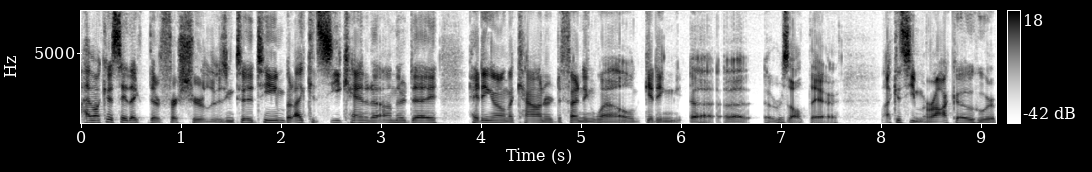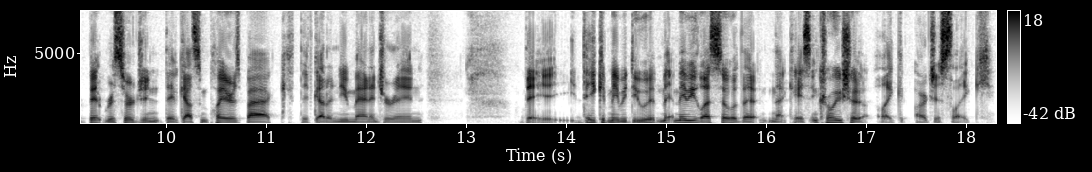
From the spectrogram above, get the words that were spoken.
I'm not going to say like they're for sure losing to a team, but I could see Canada on their day hitting on the counter, defending well, getting uh, a, a result there. I could see Morocco, who are a bit resurgent. They've got some players back. They've got a new manager in. They they could maybe do it. Maybe less so that in that case. And Croatia like are just like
